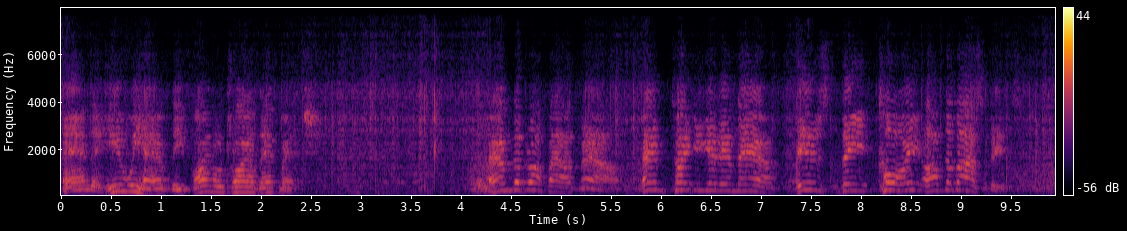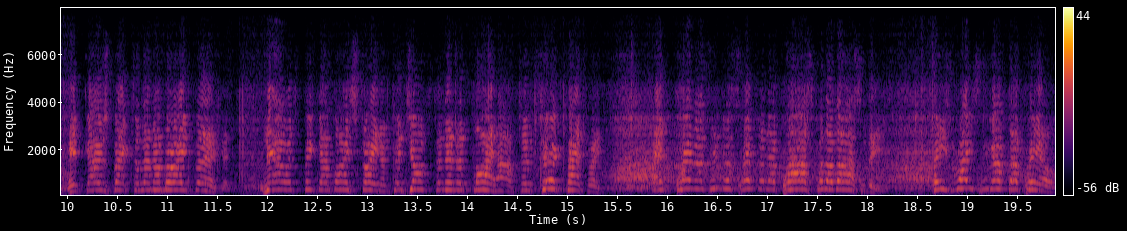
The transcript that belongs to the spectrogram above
And here we have the final try of that match. The dropout now. And taking it in there is the koi of the varsities. It goes back to the number eight Burkett. Now it's picked up by Stratham to Johnston in at fly half to Kirkpatrick. And Tanner's intercepted a pass for the varsity. He's racing up the field.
